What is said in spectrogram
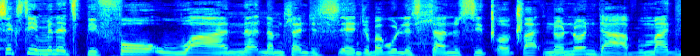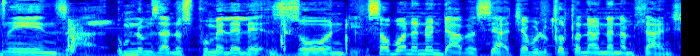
16 minutes before 1 namhlanje njengoba kulesihlanu sixoxa nonondaba uMaqinza umnumzana osiphumelele Zondi. Sawubona nondaba siyajabula uxoxa nawe namhlanje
